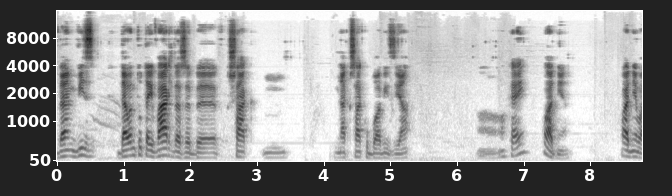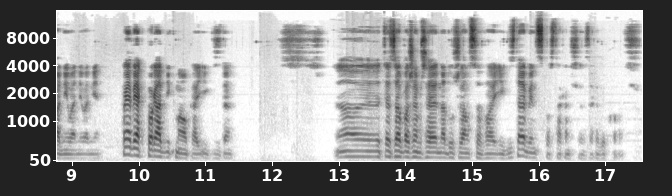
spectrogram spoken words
Dałem wiz... Dałem tutaj warda, żeby w krzak... Mm, na krzaku była wizja. Okej, ładnie. Ładnie, ładnie, ładnie, ładnie. Prawie jak poradnik Maokai XD. Eee, też zauważyłem, że nadużyłam słowa XD, więc postaram się zredukować.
